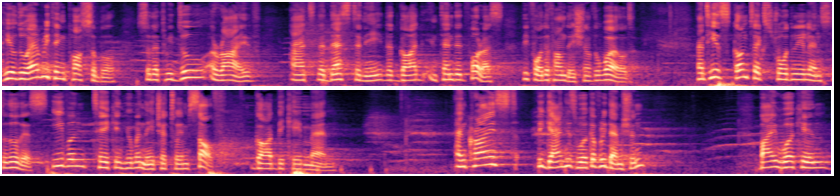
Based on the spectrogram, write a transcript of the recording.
He'll do everything possible so that we do arrive at the destiny that God intended for us before the foundation of the world. And he has gone to extraordinary lengths to do this, even taking human nature to himself. God became man. And Christ began his work of redemption by working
